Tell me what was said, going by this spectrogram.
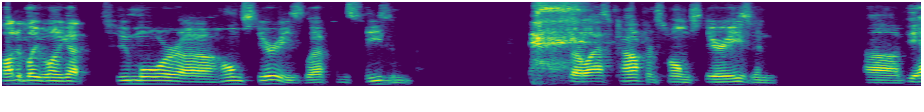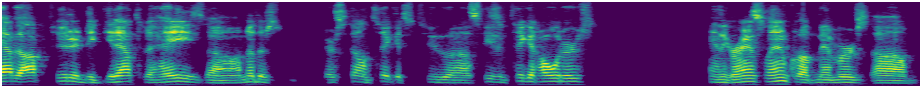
I believe we only got two more uh, home series left in the season. It's our last conference home series, and uh, if you have the opportunity to get out to the Hayes, uh, I know there's they're selling tickets to uh, season ticket holders and the Grand Slam Club members. Um,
